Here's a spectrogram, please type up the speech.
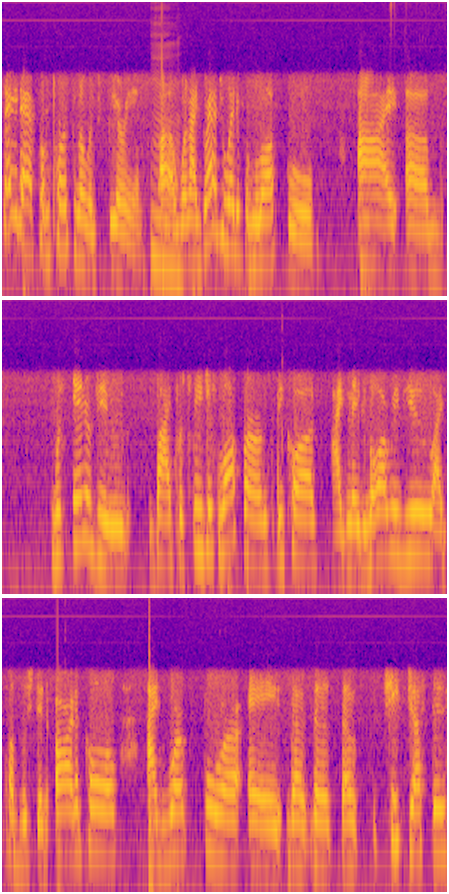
say that from personal experience. Uh, when I graduated from law school, I um, was interviewed by prestigious law firms because I'd made law review, I'd published an article, I'd worked for a the the, the chief justice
